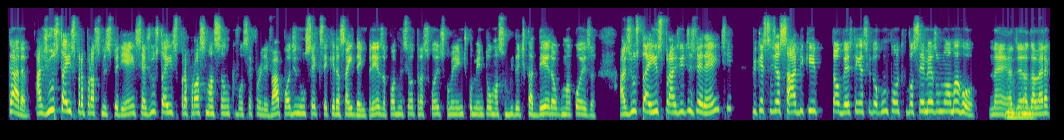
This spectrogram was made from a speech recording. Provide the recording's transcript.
Cara, ajusta isso para a próxima experiência, ajusta isso para a próxima ação que você for levar. Pode não ser que você queira sair da empresa, podem ser outras coisas, como a gente comentou, uma subida de cadeira, alguma coisa. Ajusta isso para agir diferente porque você já sabe que talvez tenha sido algum ponto que você mesmo não amarrou, né? Uhum. A galera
